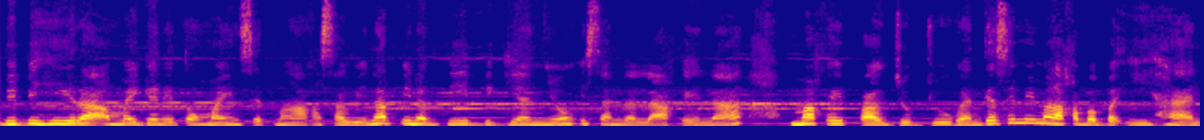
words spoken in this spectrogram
bibihira ang may ganitong mindset mga kasawi na pinagbibigyan yung isang lalaki na makipagjugjugan. Kasi may mga kababaihan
